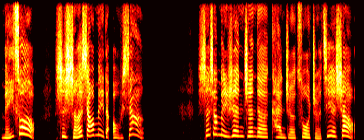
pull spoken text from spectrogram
没错，是蛇小美的偶像。蛇小美认真的看着作者介绍：“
